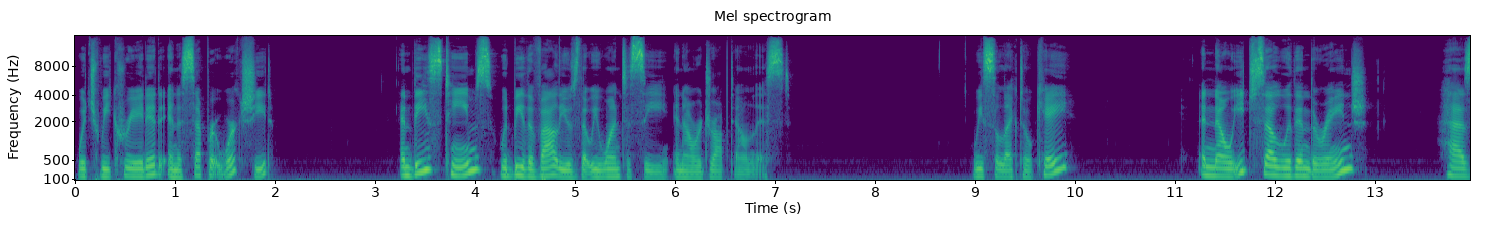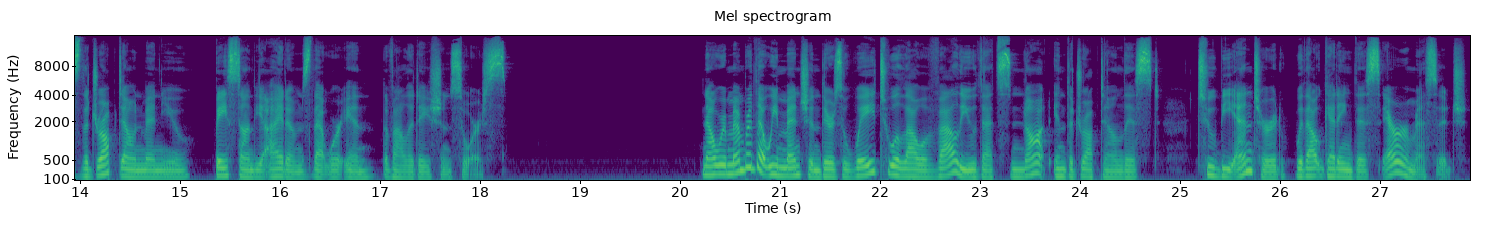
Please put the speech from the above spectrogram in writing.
which we created in a separate worksheet. And these teams would be the values that we want to see in our drop-down list. We select OK. And now each cell within the range has the drop-down menu based on the items that were in the validation source. Now remember that we mentioned there's a way to allow a value that's not in the drop-down list to be entered without getting this error message.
